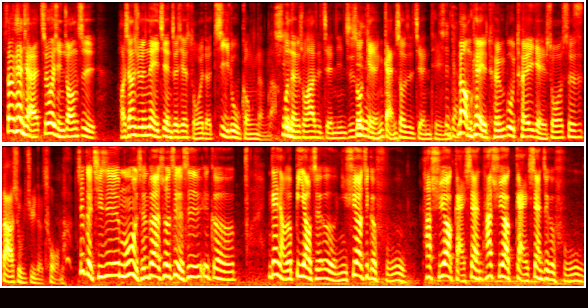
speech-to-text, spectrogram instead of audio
这样看起来，智慧型装置好像就是内建这些所谓的记录功能啦，不能说它是监听，只是说给人感受是监听。是的，那我们可以全部推给说这是大数据的错吗？这个其实某种程度来说，这个是一个应该讲说必要之恶，你需要这个服务。他需要改善，他需要改善这个服务。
